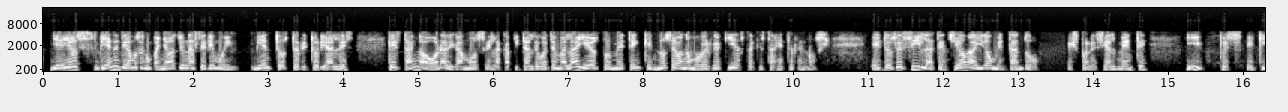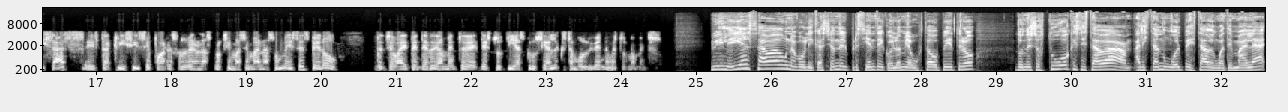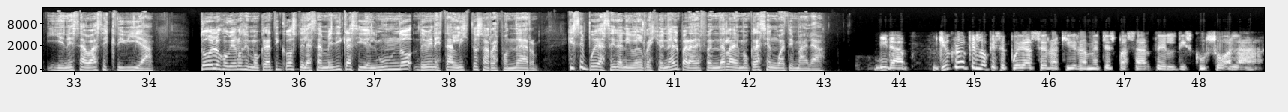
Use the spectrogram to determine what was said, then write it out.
Y ellos vienen, digamos, acompañados de una serie de movimientos territoriales que están ahora, digamos, en la capital de Guatemala y ellos prometen que no se van a mover de aquí hasta que esta gente renuncie. Entonces sí, la tensión ha ido aumentando exponencialmente y pues eh, quizás esta crisis se pueda resolver en las próximas semanas o meses, pero pues, se va a depender realmente de, de estos días cruciales que estamos viviendo en estos momentos. Luis, leía el sábado una publicación del presidente de Colombia, Gustavo Petro, donde sostuvo que se estaba alistando un golpe de Estado en Guatemala y en esa base escribía, todos los gobiernos democráticos de las Américas y del mundo deben estar listos a responder. ¿Qué se puede hacer a nivel regional para defender la democracia en Guatemala? Mira, yo creo que lo que se puede hacer aquí realmente es pasar del discurso a la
